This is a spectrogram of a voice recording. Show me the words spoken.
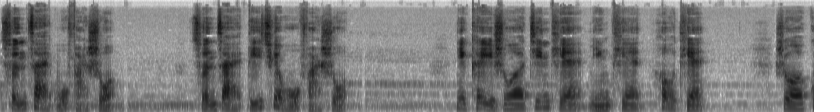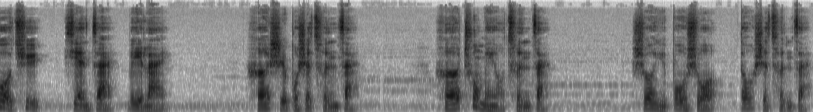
存在无法说，存在的确无法说。你可以说今天、明天、后天，说过去、现在、未来，何时不是存在？何处没有存在？说与不说都是存在。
